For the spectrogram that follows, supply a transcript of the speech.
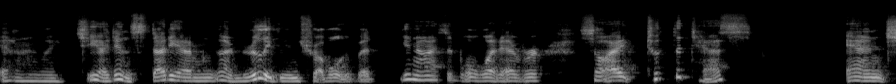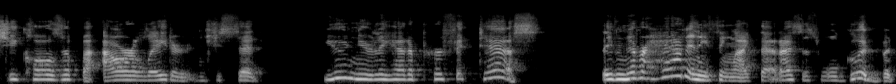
And I'm like, gee, I didn't study. I'm going to really be in trouble. But you know, I said, well, whatever. So I took the test, and she calls up an hour later, and she said, you nearly had a perfect test. They've never had anything like that. I says, well, good, but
